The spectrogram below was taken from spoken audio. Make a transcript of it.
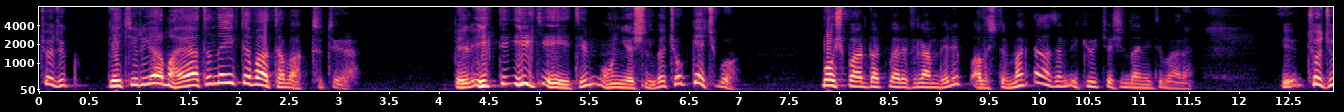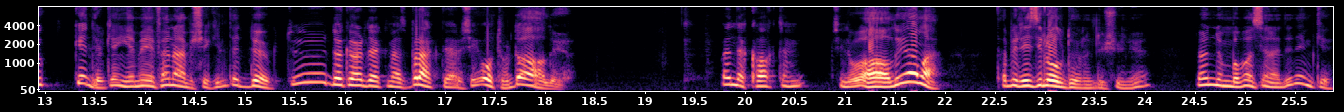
Çocuk getiriyor ama hayatında ilk defa tabak tutuyor. Böyle ilk, ilk eğitim 10 yaşında çok geç bu. Boş bardakları falan verip alıştırmak lazım 2-3 yaşından itibaren. E, çocuk gelirken yemeği fena bir şekilde döktü. Döker dökmez bıraktı her şeyi oturdu ağlıyor. Ben de kalktım şimdi o ağlıyor ama tabii rezil olduğunu düşünüyor. Döndüm babasına dedim ki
